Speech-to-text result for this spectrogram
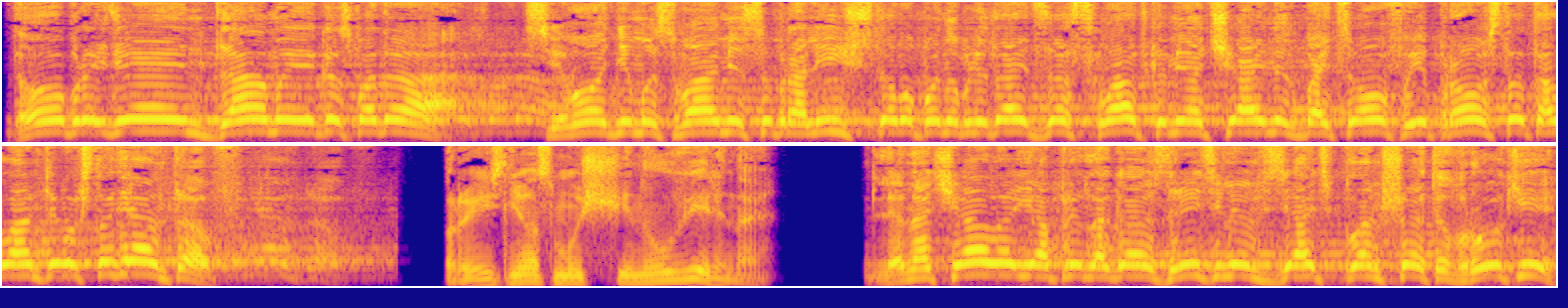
«Добрый день, дамы и господа! Сегодня мы с вами собрались, чтобы понаблюдать за схватками отчаянных бойцов и просто талантливых студентов произнес мужчина уверенно. Для начала я предлагаю зрителям взять планшеты в руки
